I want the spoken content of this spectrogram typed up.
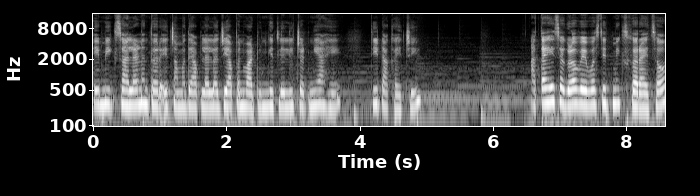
हे मिक्स झाल्यानंतर याच्यामध्ये आपल्याला जी आपण वाटून घेतलेली चटणी आहे ती टाकायची. आता हे सगळं व्यवस्थित मिक्स करायचं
